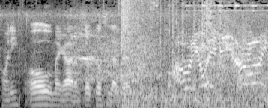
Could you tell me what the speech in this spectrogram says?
20. Oh my god, I'm so close to that bed. Our UAV is online.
